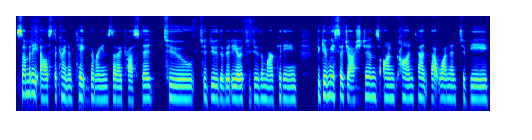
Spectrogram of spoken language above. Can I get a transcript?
somebody else to kind of take the reins that I trusted to, to do the video, to do the marketing, to give me suggestions on content that wanted to be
